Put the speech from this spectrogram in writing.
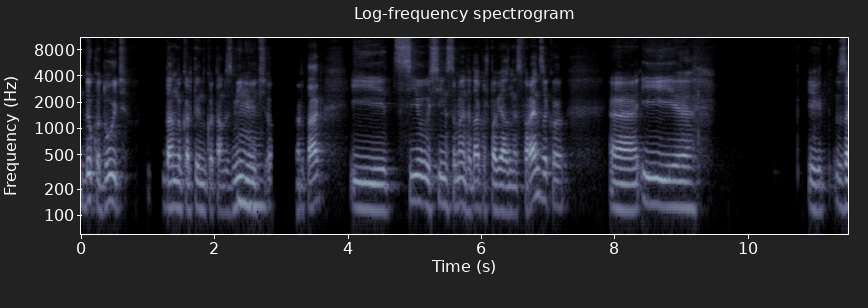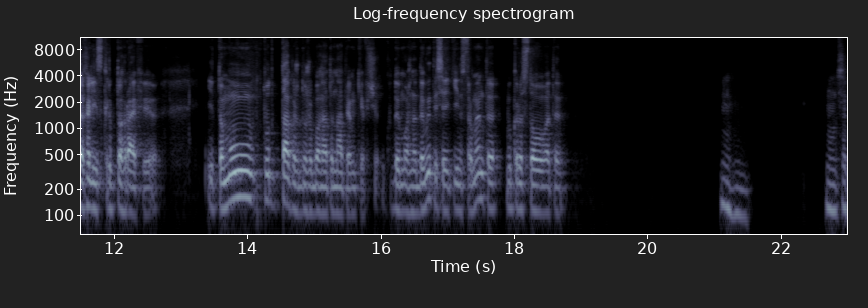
декодують дану картинку, там змінюють Мгм. розмір, так? І ці усі інструменти також пов'язані з форензикою. Е, і, і взагалі з криптографією. І тому тут також дуже багато напрямків, куди можна дивитися, які інструменти використовувати. Ну, це,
